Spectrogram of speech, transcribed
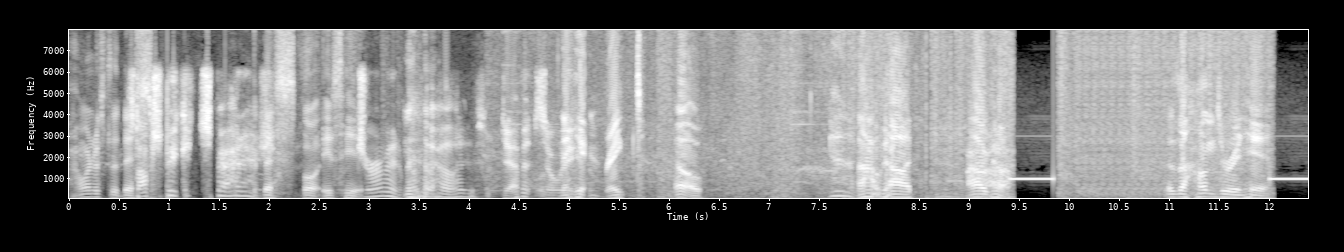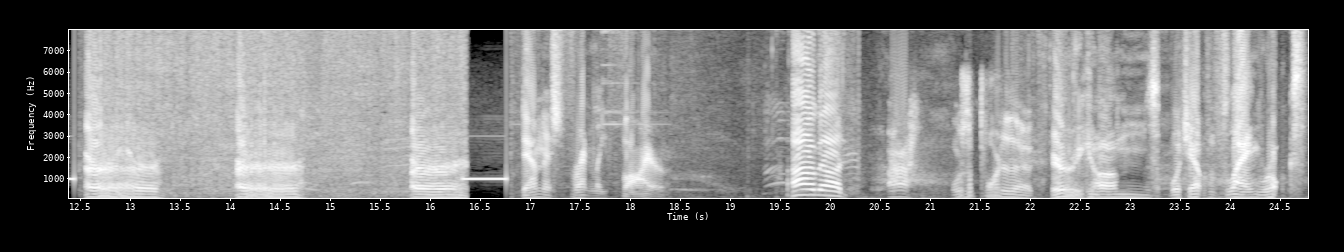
Too late. I wonder if the best Stop speaking Spanish! the best spot is here. German, what the hell is it? Damn it, Zoe. They're getting raped. Uh oh. Oh god. Oh god. There's a hunter in here. Urgh. Urgh. Urgh. Damn this friendly fire. Oh god. Ah, what was the point of that? Here he comes. Watch out for flying rocks.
